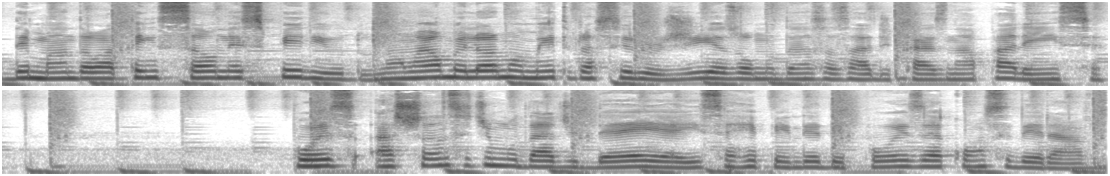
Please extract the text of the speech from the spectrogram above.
demandam atenção nesse período. Não é o melhor momento para cirurgias ou mudanças radicais na aparência, pois a chance de mudar de ideia e se arrepender depois é considerável.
